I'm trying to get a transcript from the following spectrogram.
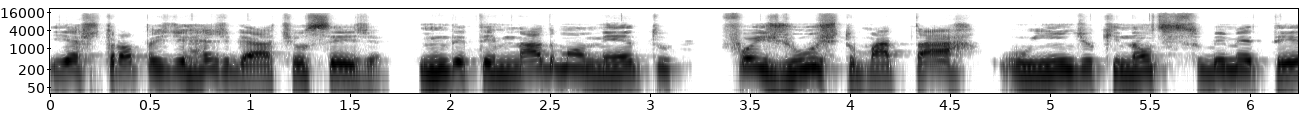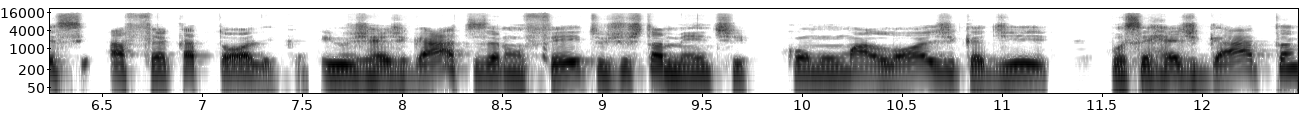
e as tropas de resgate, ou seja, em determinado momento foi justo matar o índio que não se submetesse à fé católica. E os resgates eram feitos justamente como uma lógica de você resgata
